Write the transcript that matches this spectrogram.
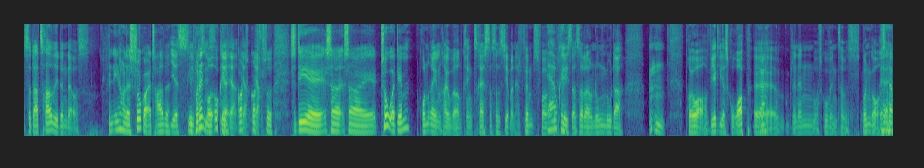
så der er 30 i den der også. en indhold af sukker er 30. Yes, Det er på den præcis. måde, okay, Ja, ja, godt, ja, godt ja. forstået. Så, det, øh, så, så to af dem, Grundreglen har jo været omkring 60, og så siger man 90 for, Ja, for okay. de fleste, og så er der jo nogen nu, der prøver at virkelig at skrue op. Ja. Øh, blandt andet vores gode ven Thomas Bundgaard, Ja, som,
